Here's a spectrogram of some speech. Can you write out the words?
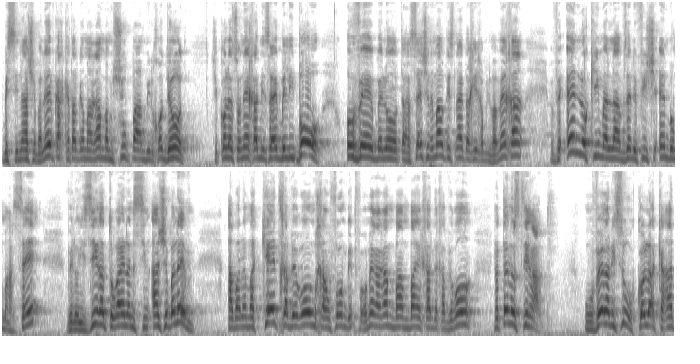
בשנאה שבלב, כך כתב גם הרמב"ם שוב פעם בהלכות דעות, שכל השונא אחד מישראל בליבו עובר בלא תעשה, שנאמר תשנא את אחיך בלבביך, ואין לוקים עליו זה לפי שאין בו מעשה, ולא הזהיר התורה אלא לשנאה שבלב. אבל המכה את חברו מחרפו ומגדפו. אומר הרמב"ם, בא אחד לחברו, נותן לו סטירה. הוא עובר על איסור, כל הכאת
